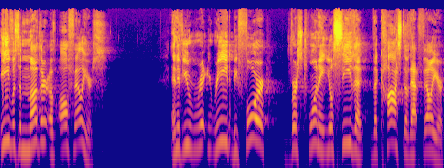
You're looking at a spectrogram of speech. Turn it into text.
Eve was the mother of all failures. And if you re- read before verse 20, you'll see the, the cost of that failure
